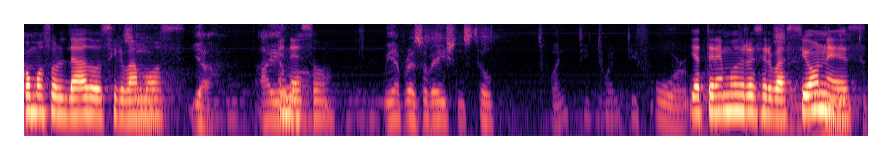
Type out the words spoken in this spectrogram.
como soldados, So, sirvamos en eso. We have reservations till 2024 Ya tenemos reservaciones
